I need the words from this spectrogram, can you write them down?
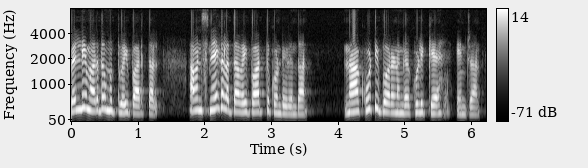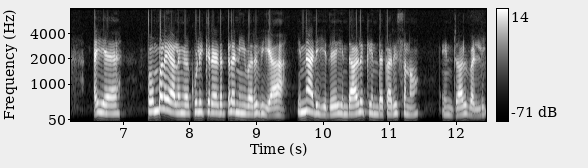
வெள்ளி மருதமுத்துவை பார்த்தாள். அவன் ஸ்னேகலதாவை பார்த்து கொண்டிருந்தான். நான் கூட்டி போறேனுங்க குளிக்க என்றான். ஐய பொம்பளை ஆளுங்க குளிக்கிற இடத்துல நீ வருவியா? இன்னாடி இது? இந்த ஆளுக்கு இந்த கரிசனம் என்றாள் வள்ளி.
